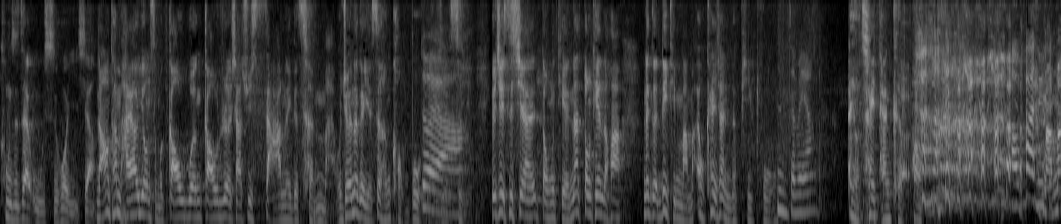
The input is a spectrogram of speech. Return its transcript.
控制在五十或以下，然后他们还要用什么高温高热下去杀那个尘螨，我觉得那个也是很恐怖的一件事情，尤其是现在冬天，那冬天的话，那个丽婷妈妈，哎，我看一下你的皮肤，嗯，怎么样？哎呦，吹弹可破。好怕你妈妈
